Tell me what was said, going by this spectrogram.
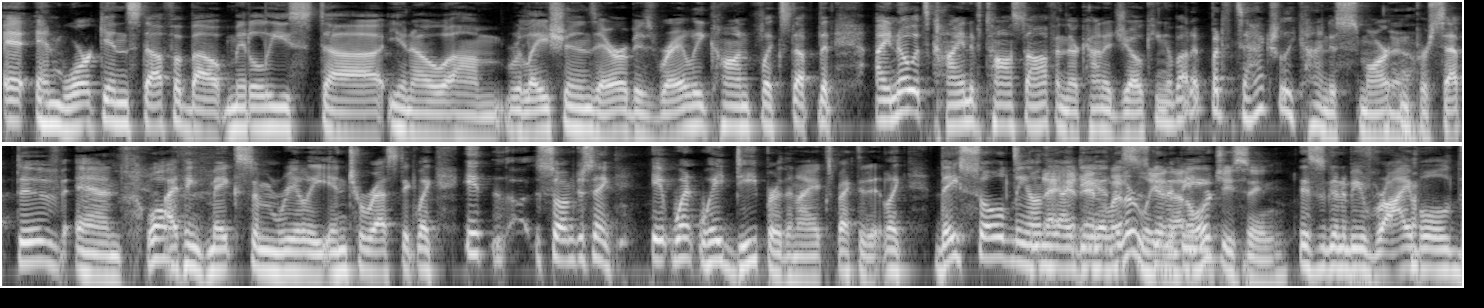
and work in stuff about Middle East, uh, you know, um, relations, Arab-Israeli conflict stuff that I know it's kind of tossed off and they're kind of joking about it, but it's actually kind of smart and perceptive and Well- I think makes some really interesting, like it. So I'm just saying it went way deeper than I expected it. Like they sold me on the And- idea and this is going to be orgy scene. this is going to be ribald,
